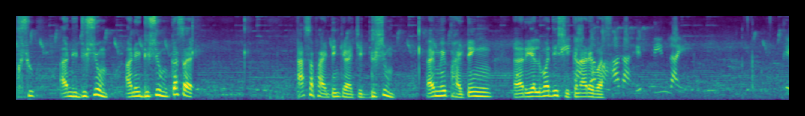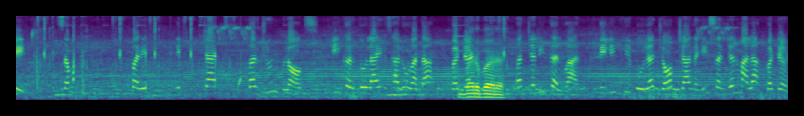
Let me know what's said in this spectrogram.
फुशू आणि डिशूम आणि डिशूम कसं आहे? असं फायटिंग खेळायची डिशूम. आणि मी फायटिंग रिअलमध्ये शिकणार बस. पाहत आहेत तीन लाईन थेट समाप्त पर्याय अर्जुन ब्लॉग्स. मी करतो लाईव्ह झालो आता. बटन. बर अंजली तलवार. दिलीप की बोलत जॉब जा नाही संजल मला बटन.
